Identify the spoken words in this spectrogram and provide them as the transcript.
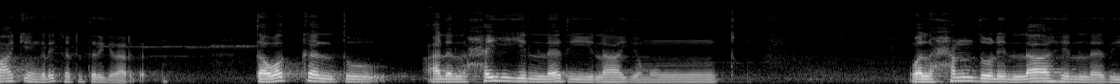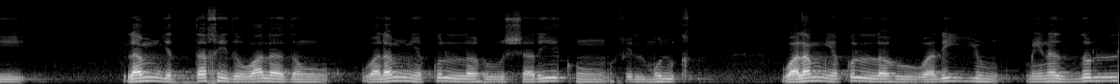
வாக்கியங்களை கற்றுத்தருகிறார்கள். தவக்கல் து அலல் ஹையில்லதி லா யமூத் والحمد لله الذي لم يتخذ ولدا ولم يكن له شريك في الملك ولم يكن له ولي من الذل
